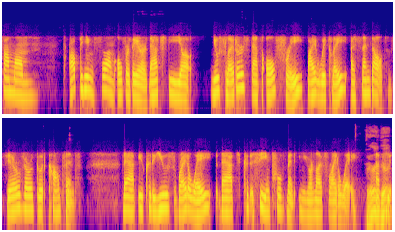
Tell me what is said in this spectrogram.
some, um, opt-in form over there. That's the, uh, newsletters. That's all free bi-weekly. I send out very, very good content that you could use right away that could see improvement in your life right away. Very good.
